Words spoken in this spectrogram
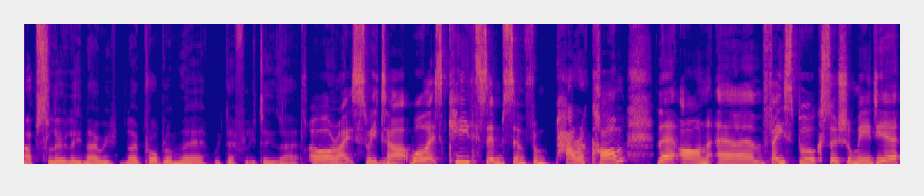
Absolutely, no, no problem there. We definitely do that. All yeah. right, sweetheart. Yeah. Well, it's Keith Simpson from Paracom. They're on um, Facebook, social media.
